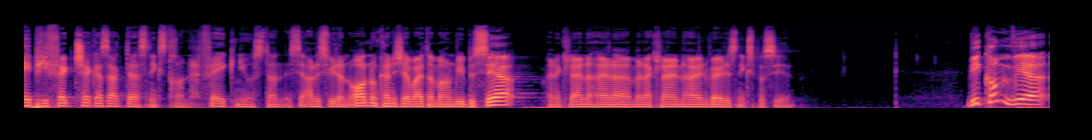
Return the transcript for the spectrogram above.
AP Fact-Checker sagt, da ist nichts dran. Fake News, dann ist ja alles wieder in Ordnung, kann ich ja weitermachen wie bisher. Meine kleine Heile, meiner kleinen heilen Welt ist nichts passiert. Wie kommen wir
